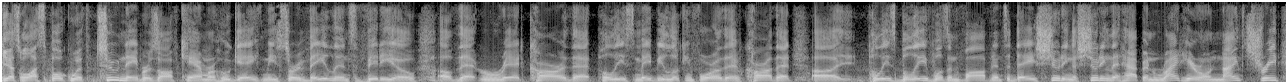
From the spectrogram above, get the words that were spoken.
Yes, well, I spoke with two neighbors off camera who gave me surveillance video of that red car that police may be looking for, the car that uh, police believe was involved in today's shooting, a shooting that happened right here on 9th Street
